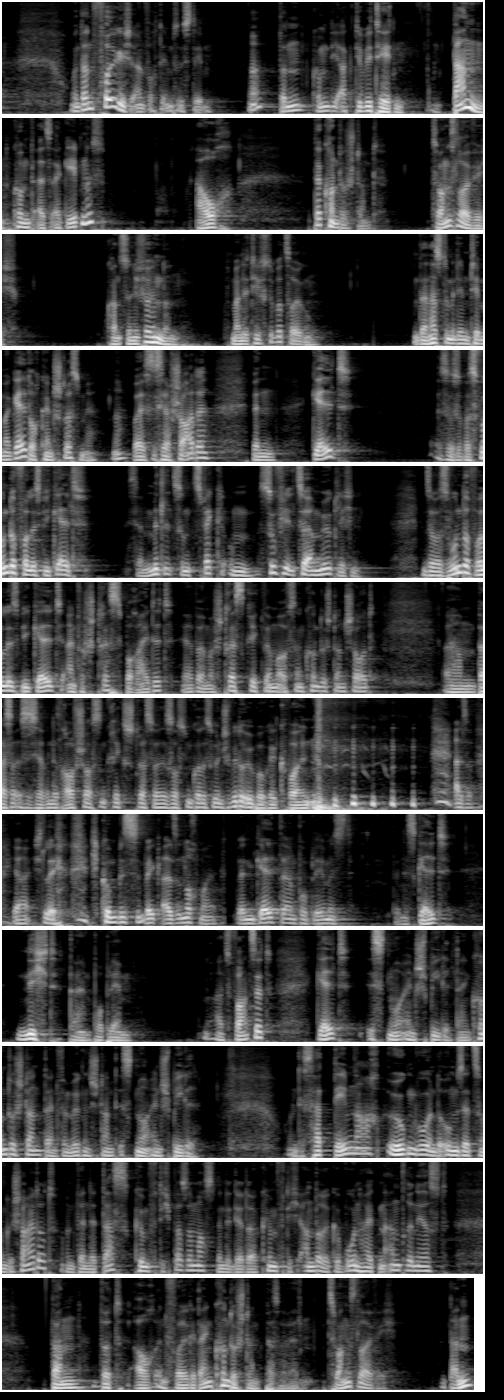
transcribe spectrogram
Und dann folge ich einfach dem System. Ja, dann kommen die Aktivitäten. Und dann kommt als Ergebnis auch der Kontostand. Zwangsläufig. Kannst du nicht verhindern. Das ist meine tiefste Überzeugung. Und dann hast du mit dem Thema Geld auch keinen Stress mehr. Ne? Weil es ist ja schade, wenn Geld, also so was Wundervolles wie Geld, ist ja ein Mittel zum Zweck, um so viel zu ermöglichen. Wenn so was Wundervolles wie Geld einfach Stress bereitet, ja, weil man Stress kriegt, wenn man auf seinen Kontostand schaut, ähm, besser ist es ja, wenn du drauf schaust und kriegst Stress, weil du sagst, um Gottes wieder übergequollen. also ja, ich, ich komme ein bisschen weg. Also nochmal, wenn Geld dein Problem ist, dann ist Geld nicht dein Problem. Als Fazit, Geld ist nur ein Spiegel. Dein Kontostand, dein Vermögensstand ist nur ein Spiegel. Und es hat demnach irgendwo in der Umsetzung gescheitert. Und wenn du das künftig besser machst, wenn du dir da künftig andere Gewohnheiten antrainierst, dann wird auch in Folge dein Kontostand besser werden. Zwangsläufig. Und dann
